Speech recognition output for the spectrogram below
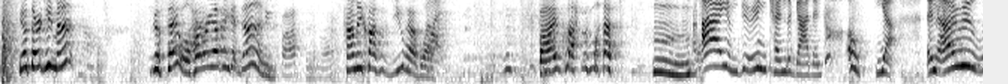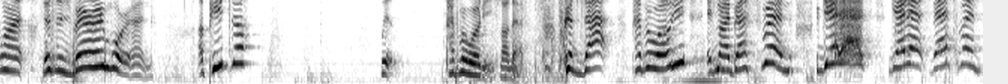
13. You have 13 minutes? No. I was gonna say, well, hurry up and get Two done. classes left. How many classes do you have left? Five classes left. Hmm. I am doing kindergarten. Oh, yeah. And I really want, this is very important, a pizza with pepperonis on it. Because that pepperoni is my best friend. Get it? Get it? Best friend.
